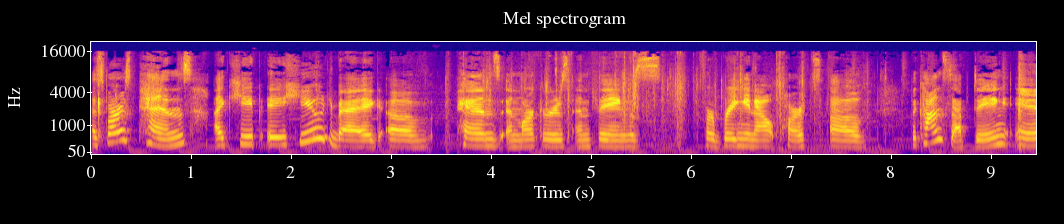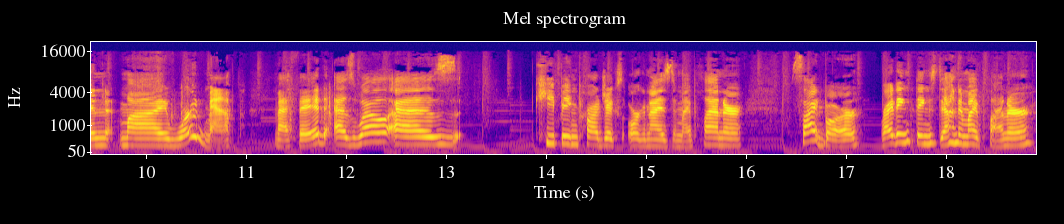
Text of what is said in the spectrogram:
As far as pens, I keep a huge bag of pens and markers and things for bringing out parts of the concepting in my word map method, as well as keeping projects organized in my planner. Sidebar, writing things down in my planner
